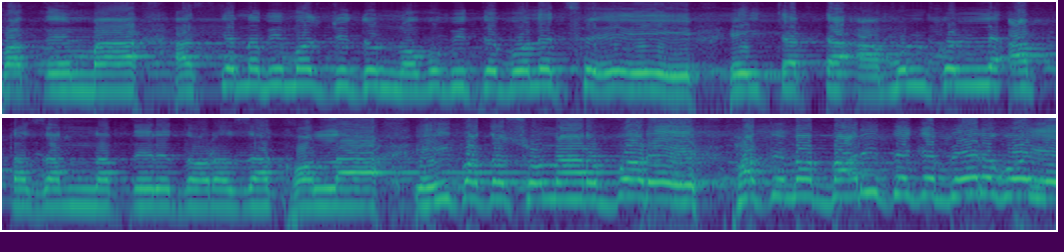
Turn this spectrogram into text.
ফাতেমা, আজকে নবী মসজিদুল নববীতে বলেছে, এই চারটা আমল করলে আটটা জান্নাতের দরজা খোলা। এই কথা শোনার পরে ফাতেমা বাড়ি থেকে বের হয়ে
